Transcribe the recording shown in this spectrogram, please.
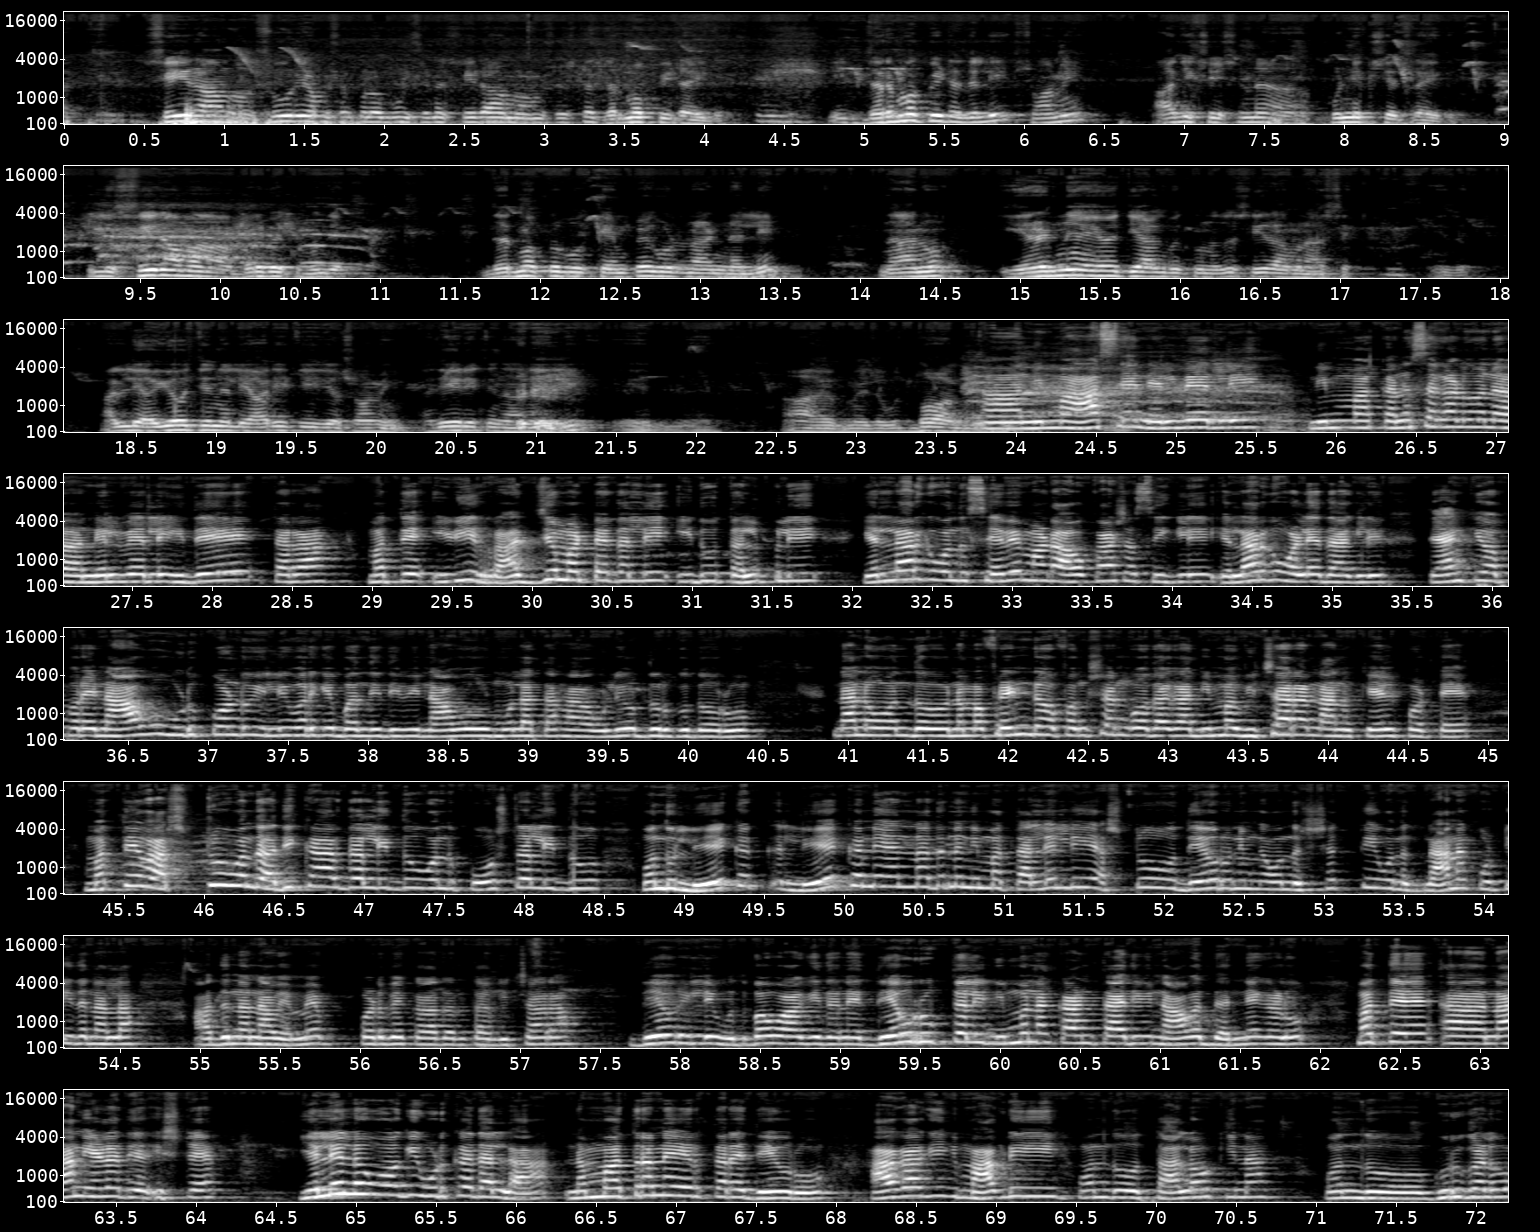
ಶ್ರೀರಾಮ ಸೂರ್ಯವಂಶ ಕುಲಭೂಷಣ ಶ್ರೀರಾಮ ವಂಶಸ್ಥ ಧರ್ಮಪೀಠ ಇದೆ. ಈ ಧರ್ಮಪೀಠದಲ್ಲಿ ಸ್ವಾಮಿ ಆದಿಶೇಷನ ಪುಣ್ಯಕ್ಷೇತ್ರ ಇದೆ. ಇಲ್ಲಿ ಶ್ರೀರಾಮ ಬರಬೇಕು ಮುಂದೆ. ಧರ್ಮಪ್ರಭು ಕೆಂಪೇಗೌಡ ನಾಡಿನಲ್ಲಿ ನಾನು ಎರಡನೇ ಅಯೋಧ್ಯೆ ಆಗಬೇಕು ಅನ್ನೋದು ಶ್ರೀರಾಮನ ಆಸೆ. ಇದು. ಅಲ್ಲಿ ಅಯೋಧ್ಯೆಯಲ್ಲಿ ಯಾವ ರೀತಿ ಇದೆಯೋ ಸ್ವಾಮಿ, ಅದೇ ರೀತಿ ನಾನು ಇಲ್ಲಿ ಉದ್ಭವ ನಿಮ್ಮ ಆಸೆ ನೆಲವೇರಲಿ, ನಿಮ್ಮ ಕನಸುಗಳು ನೆರವೇರ್ಲಿ ಇದೇ ಥರ ಮತ್ತು ಇಡೀ ರಾಜ್ಯ ಮಟ್ಟದಲ್ಲಿ ಇದು ತಲುಪಲಿ, ಎಲ್ಲರಿಗೂ ಒಂದು ಸೇವೆ ಮಾಡೋ ಅವಕಾಶ ಸಿಗಲಿ, ಎಲ್ಲರಿಗೂ ಒಳ್ಳೆಯದಾಗಲಿ ಥ್ಯಾಂಕ್ ಯು ಅಪ್ಪರೇ. ನಾವು ಹುಡ್ಕೊಂಡು ಇಲ್ಲಿವರೆಗೆ ಬಂದಿದ್ದೀವಿ. ನಾವು ಮೂಲತಃ ಉಳಿಯೂರು ದುರ್ಗದವರು. ನಾನು ಒಂದು ನಮ್ಮ ಫ್ರೆಂಡ್ ಫಂಕ್ಷನ್ಗೆ ಹೋದಾಗ ನಿಮ್ಮ ವಿಚಾರ ನಾನು ಕೇಳ್ಪಟ್ಟೆ. ಮತ್ತೆ ಅಷ್ಟು ಒಂದು ಅಧಿಕಾರದಲ್ಲಿದ್ದು, ಒಂದು ಪೋಸ್ಟಲ್ಲಿದ್ದು, ಒಂದು ಲೇಖಕ ಲೇಖನೆ ಅನ್ನೋದನ್ನು ನಿಮ್ಮ ತಲೆಯಲ್ಲಿ ಅಷ್ಟು ದೇವರು ನಿಮಗೆ ಒಂದು ಶಕ್ತಿ, ಒಂದು ಜ್ಞಾನ ಕೊಟ್ಟಿದ್ದಾನಲ್ಲ ಅದನ್ನು ನಾವು ಹೆಮ್ಮೆ ಪಡಬೇಕಾದಂಥ ವಿಚಾರ. ದೇವರು ಇಲ್ಲಿ ಉದ್ಭವ ಆಗಿದ್ದಾನೆ. ದೇವ್ರ ರೂಪದಲ್ಲಿ ನಿಮ್ಮನ್ನು ಕಾಣ್ತಾ ಇದ್ದೀವಿ ನಾವು ಧನ್ಯಗಳು. ಮತ್ತು ನಾನು ಹೇಳೋದು ಇಷ್ಟೇ. ಎಲ್ಲೆಲ್ಲೋ ಹೋಗಿ ಹುಡ್ಕೋದಲ್ಲ, ನಮ್ಮ ಹತ್ರನೇ ಇರ್ತಾರೆ ದೇವರು. ಹಾಗಾಗಿ ಮಾಗಡಿ ಒಂದು ತಾಲೂಕಿನ ಒಂದು ಗುರುಗಳು,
